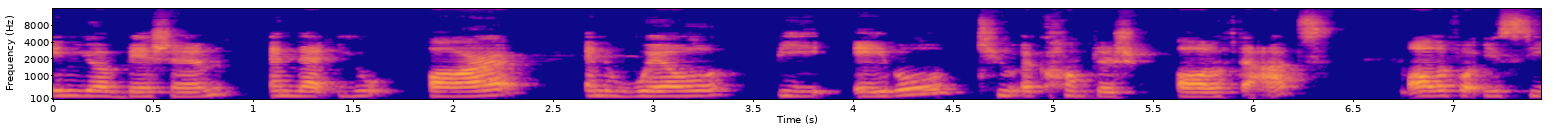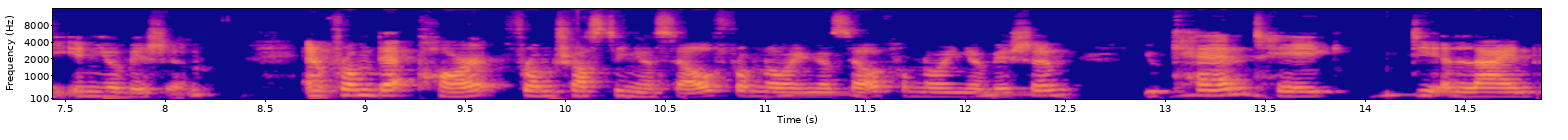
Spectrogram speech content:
in your vision and that you are and will be able to accomplish all of that, all of what you see in your vision. And from that part, from trusting yourself, from knowing yourself, from knowing your vision, you can take the aligned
